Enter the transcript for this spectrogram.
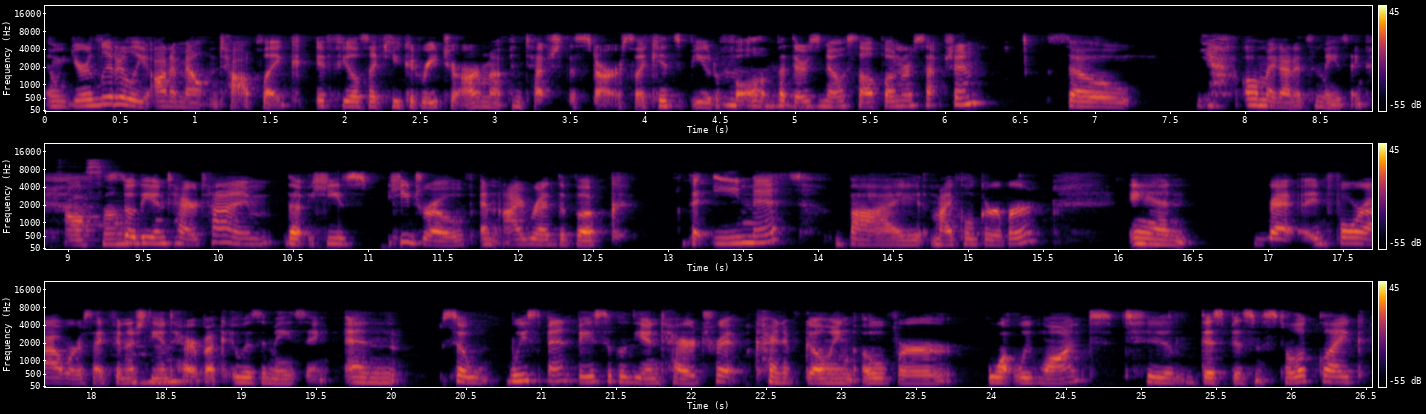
and you're literally on a mountaintop like it feels like you could reach your arm up and touch the stars like it's beautiful Mhm. but there's no cell phone reception so yeah oh my god it's amazing awesome. so the entire time that he's he drove and I read the book The E Myth by Michael Gerber and read in 4 hours I finished Mhm. the entire book. It was amazing. And so we spent basically the entire trip kind of going over what we want to this business to look like,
